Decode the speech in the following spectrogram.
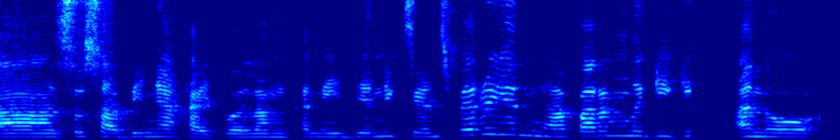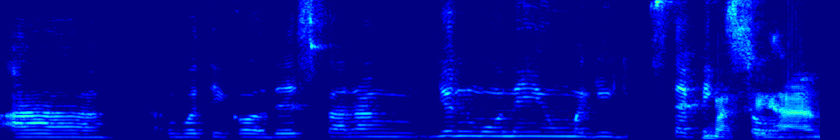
Uh, so, sabi niya, kahit walang Canadian experience. Pero yun nga, parang nagiging, ano, uh, what do you call this? Parang yun muna yung magiging stepping stone Basihan?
